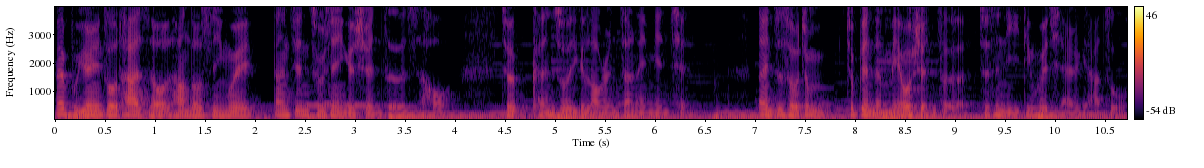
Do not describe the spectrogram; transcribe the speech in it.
那不愿意做它的时候，他们都是因为当间出现一个选择的时候，就可能说一个老人站在你面前。那你这时候就就变得没有选择了，就是你一定会起来给他做，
